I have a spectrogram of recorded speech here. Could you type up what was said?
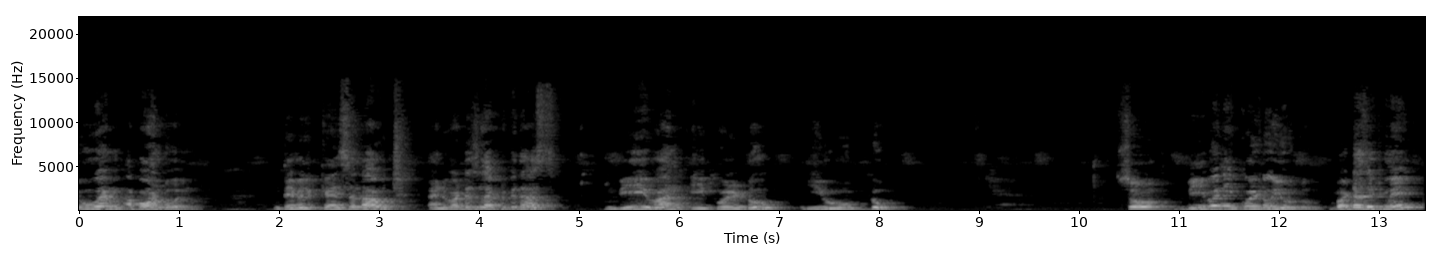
2m upon 2m they will cancel out and what is left with us v1 equal to u2 so B1 equal to U2. What does it mean?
